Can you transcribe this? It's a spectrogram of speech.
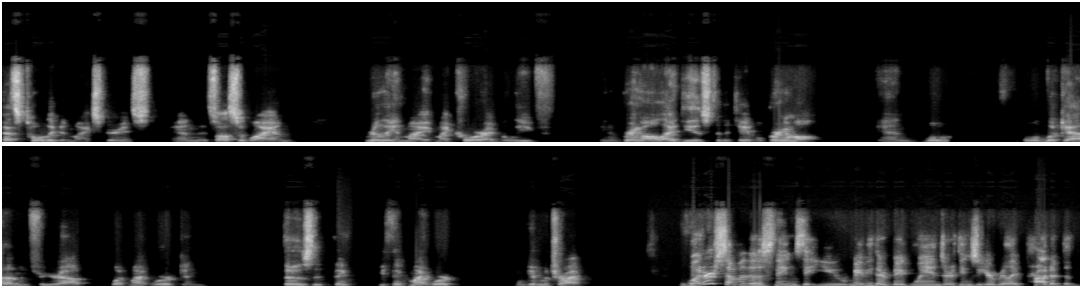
that's totally been my experience, and it's also why I'm really in my my core. I believe you know bring all ideas to the table, bring them all, and we'll we'll look at them and figure out what might work, and those that think we think might work, we'll give them a try. What are some of those things that you maybe they're big wins or things that you're really proud of the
